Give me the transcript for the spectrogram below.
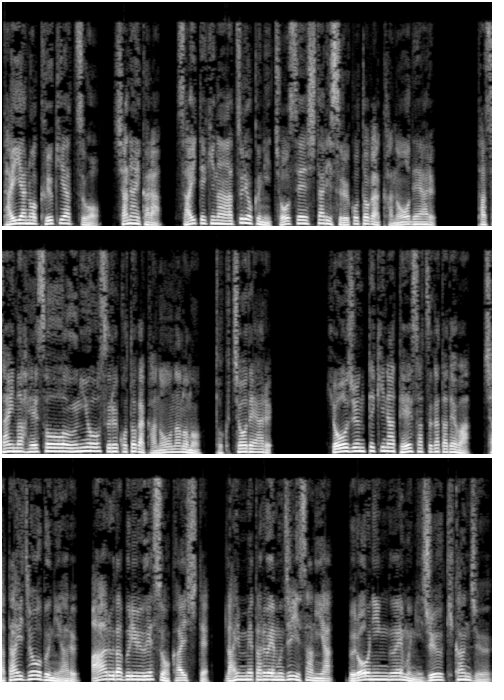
タイヤの空気圧を車内から最適な圧力に調整したりすることが可能である。多彩な並走を運用することが可能なのも特徴である。標準的な偵察型では、車体上部にある RWS を介して、ラインメタル MG3 やブローニング M20 機関銃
